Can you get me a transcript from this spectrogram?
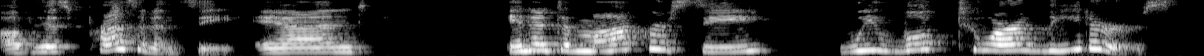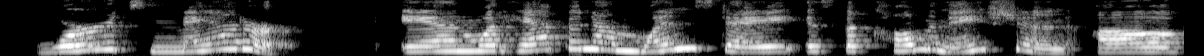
of his presidency. And in a democracy, we look to our leaders. Words matter. And what happened on Wednesday is the culmination of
